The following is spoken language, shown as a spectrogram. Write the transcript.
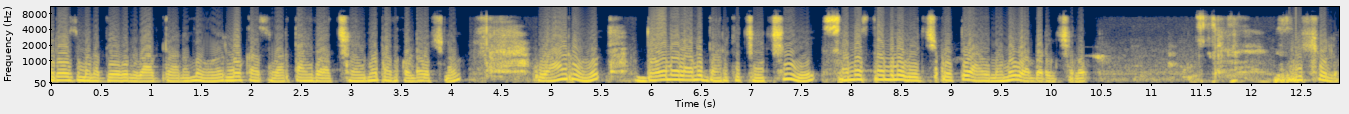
ఈరోజు మన దేవుని వాగ్దానము లోకాసు వార్త ఐదో అధ్యాయము పదకొండవ వచ్చిన వారు దోణలను దారికి చేర్చి సమస్తమును విడిచిపెట్టి ఆయనను వెంబడించను. శిష్యులు.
